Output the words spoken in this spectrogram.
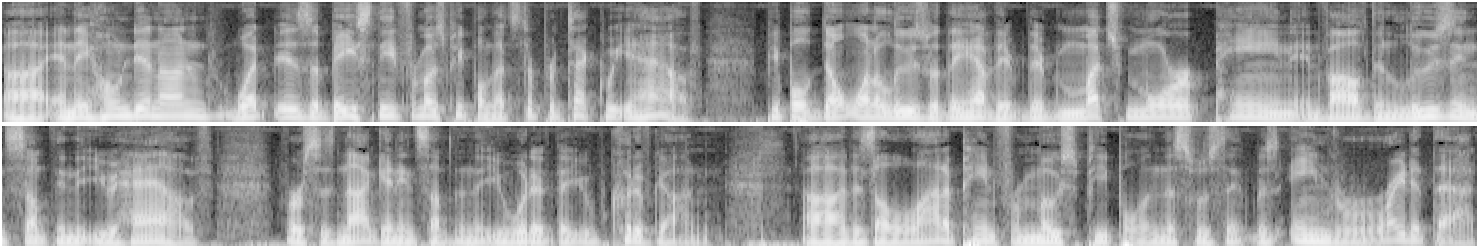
Uh, and they honed in on what is a base need for most people, and that's to protect what you have. People don't want to lose what they have. They're, they're much more pain involved in losing something that you have versus not getting something that you would have that you could have gotten. Uh, there's a lot of pain for most people, and this was it was aimed right at that,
